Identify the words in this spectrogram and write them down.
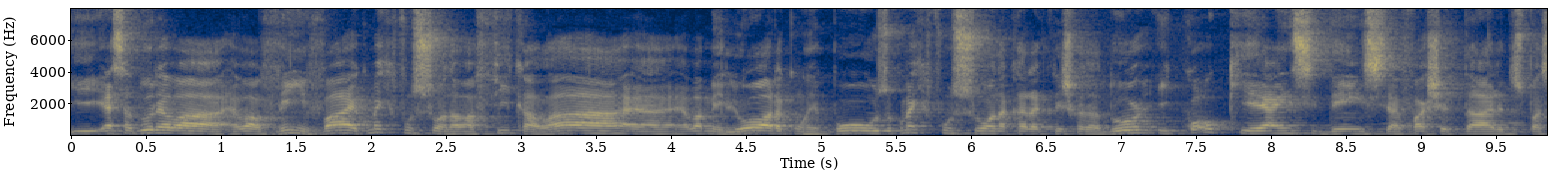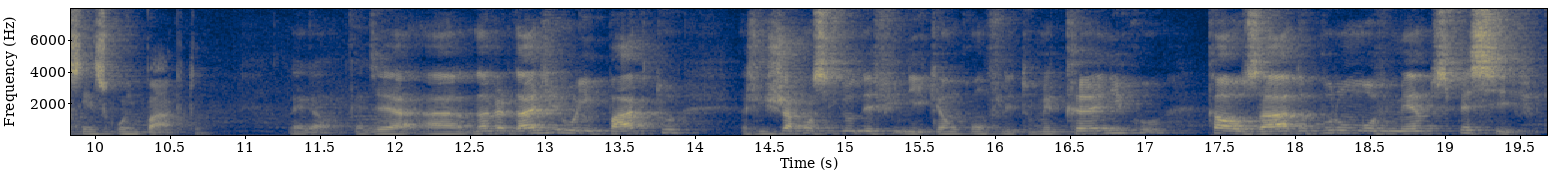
e essa dor ela, ela vem e vai? Como é que funciona? Ela fica lá? É, ela melhora com repouso? Como é que funciona a característica da dor? E qual que é a incidência, a faixa etária dos pacientes com impacto? Legal. Quer dizer, a, na verdade, o impacto a gente já conseguiu definir que é um conflito mecânico causado por um movimento específico.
